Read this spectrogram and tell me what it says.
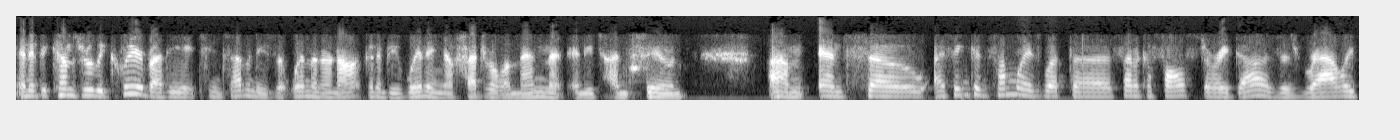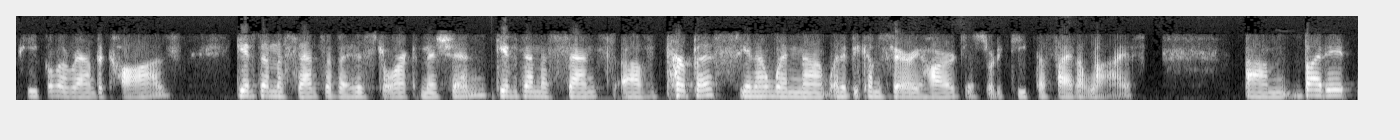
And it becomes really clear by the 1870s that women are not going to be winning a federal amendment anytime soon. Um, and so I think in some ways what the Seneca Falls story does is rally people around a cause, give them a sense of a historic mission, give them a sense of purpose, you know, when, uh, when it becomes very hard to sort of keep the fight alive. Um, but it,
